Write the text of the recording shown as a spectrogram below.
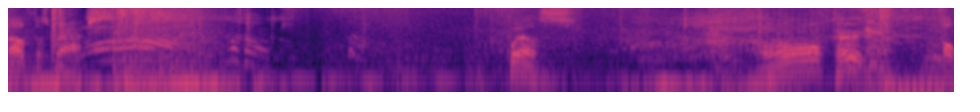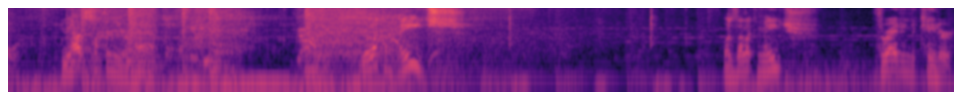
Love those grabs. Quills. Else? Oh. Oh, you have something in your hand. You're like a mage. Was that like a mage? Threat indicator.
